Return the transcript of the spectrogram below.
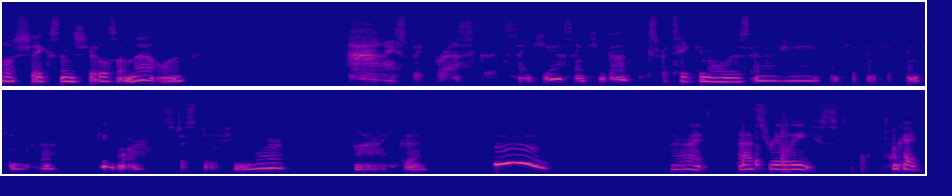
Little shakes and chills on that one. nice big breath. Good. Thank you. Thank you, God. Thanks for taking all this energy. Thank you. Thank you. Thank you. Uh, a few more. Let's just do a few more. All right. Good. Woo. All right. That's released. Okay.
